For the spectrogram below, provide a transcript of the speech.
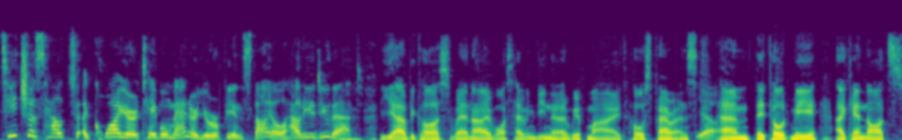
teach us how to acquire table manner European style. How do you do that? Yeah, because when I was having dinner with my host parents, Yeah. um, they told me I cannot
